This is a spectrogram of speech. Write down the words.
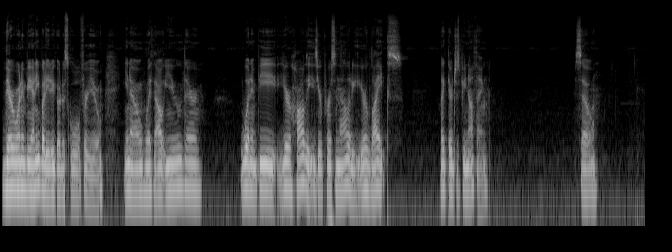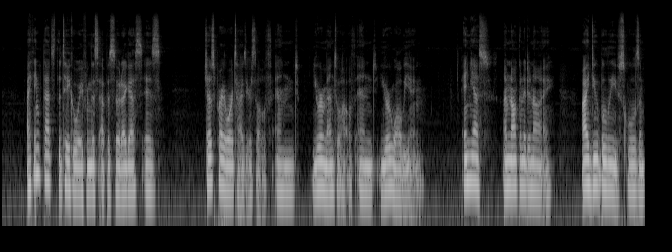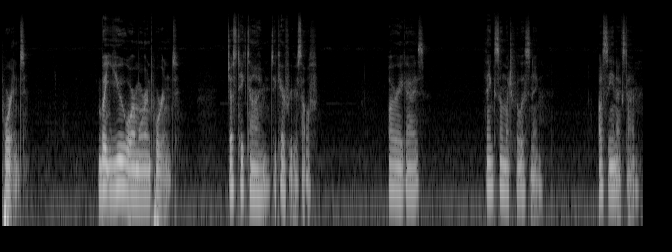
there wouldn't be anybody to go to school for you. You know, without you, there wouldn't be your hobbies, your personality, your likes. Like, there'd just be nothing. So, I think that's the takeaway from this episode, I guess, is just prioritize yourself and your mental health and your well being. And yes, I'm not going to deny, I do believe school is important. But you are more important. Just take time to care for yourself. Alright, guys. Thanks so much for listening. I'll see you next time.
